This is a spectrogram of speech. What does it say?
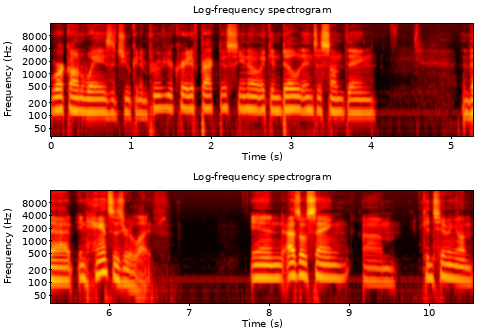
work on ways that you can improve your creative practice. You know, it can build into something that enhances your life. And as I was saying, um, continuing on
